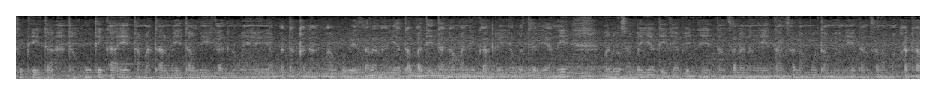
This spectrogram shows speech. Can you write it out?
ทุกิตาอัตโหติกาเอตมัตตาเมตาวิกัน ปิเนตังสรนังเอตังสนัมมุตตมุนเนตังสนัมมคตา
